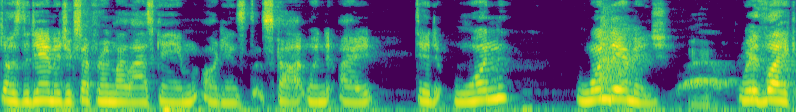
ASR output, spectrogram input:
does the damage. Except for in my last game against Scott, when I did one one damage with like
